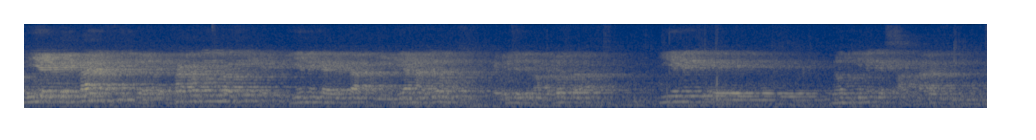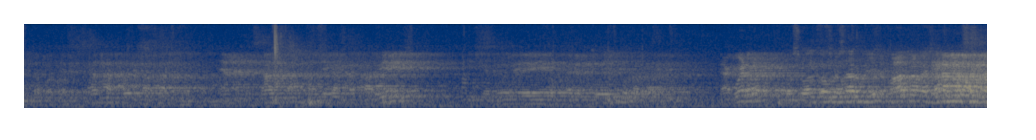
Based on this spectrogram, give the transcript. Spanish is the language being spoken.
Y el que está en que está corriendo así, que tiene que evitar Indiana Jones, que huye de la pelota, no tiene que saltar en ningún momento, porque si salta puede pasar mañana, que salta, no llega a saltar bien y se puede romper el cuello la cabeza. ¿De acuerdo? Pero se a.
